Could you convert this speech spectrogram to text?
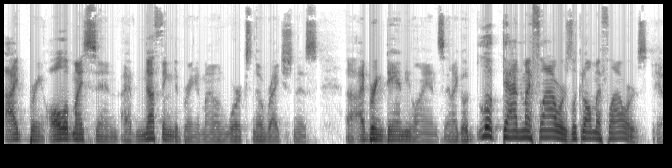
I bring all of my sin. I have nothing to bring of my own works, no righteousness. Uh, I bring dandelions and I go, look, dad, my flowers. Look at all my flowers. Yeah.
